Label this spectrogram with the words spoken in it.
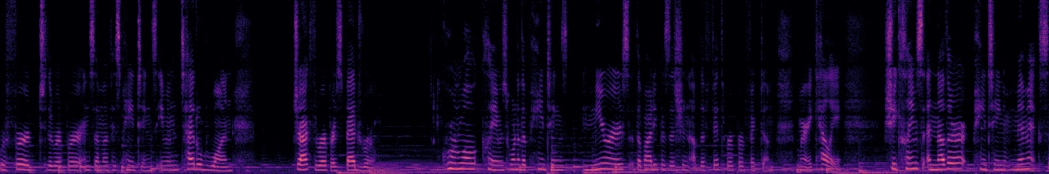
referred to the Ripper in some of his paintings, even titled one Jack the Ripper's Bedroom. Cornwell claims one of the paintings mirrors the body position of the fifth Ripper victim, Mary Kelly. She claims another painting mimics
